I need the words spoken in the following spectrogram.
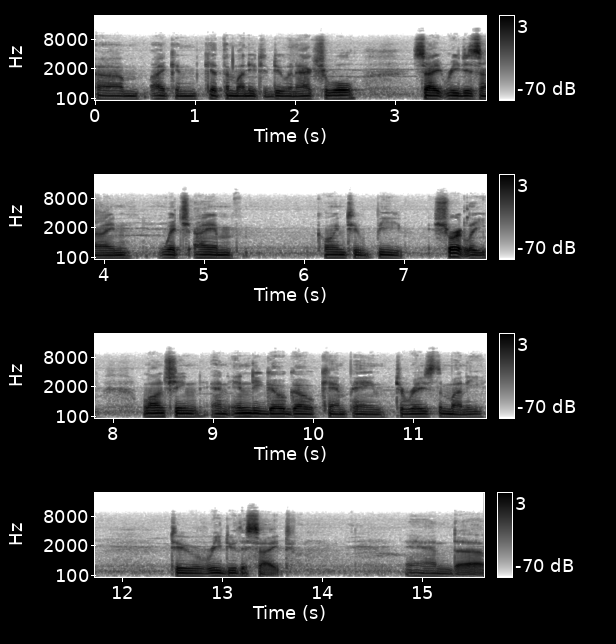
um, I can get the money to do an actual site redesign, which I am going to be shortly launching an Indiegogo campaign to raise the money to redo the site. And uh,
